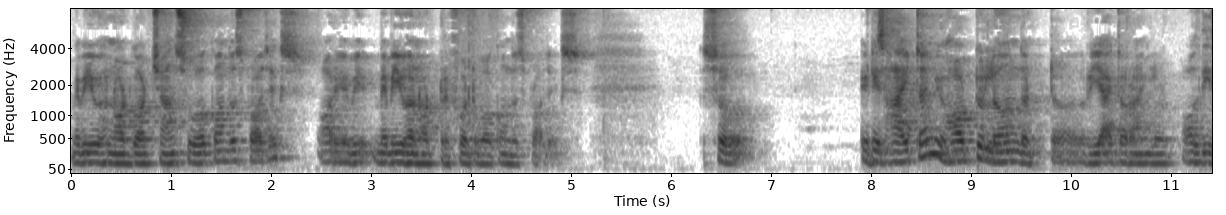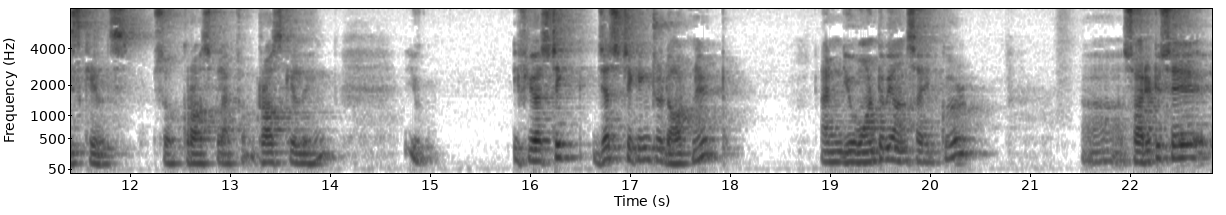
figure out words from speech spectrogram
maybe you have not got chance to work on those projects or maybe, you have not preferred to work on those projects. So it is high time you have to learn that uh, React or Angular, all these skills. So cross-platform, cross-skilling. You, if you are stick just sticking to .NET and you want to be on Sitecore, uh, sorry to say,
